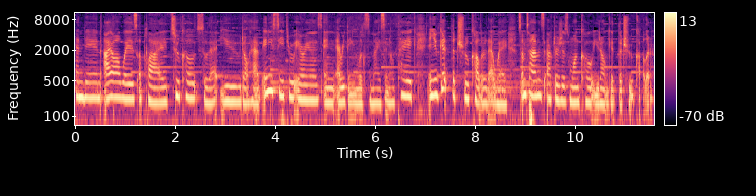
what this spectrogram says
and then I always apply two coats so that you don't have any see-through areas and everything looks nice and opaque and you get the true color that way. Sometimes after just one coat, you don't get the true color.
